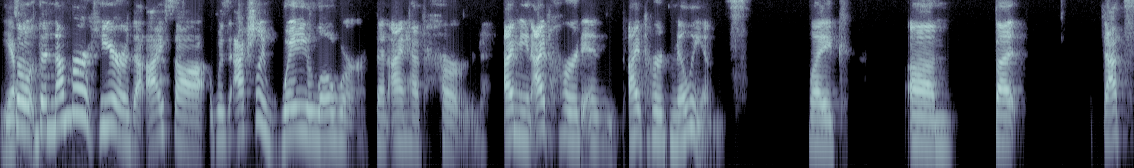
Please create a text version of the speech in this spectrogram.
Yep. So the number here that I saw was actually way lower than I have heard. I mean, I've heard in I've heard millions, like, um, but that's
